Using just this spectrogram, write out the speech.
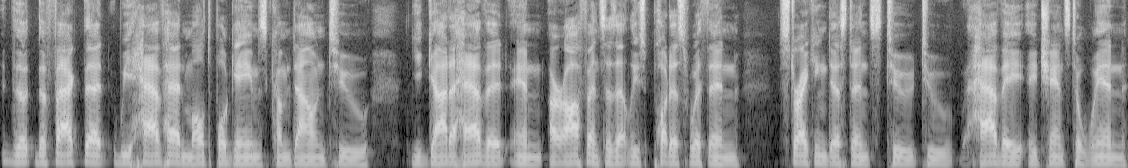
the the fact that we have had multiple games come down to you got to have it, and our offense has at least put us within striking distance to to have a, a chance to win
